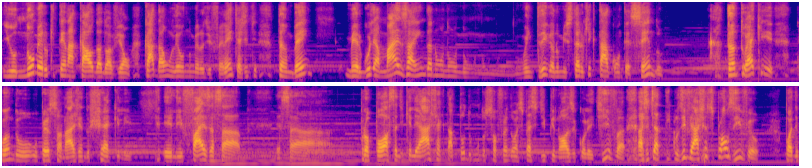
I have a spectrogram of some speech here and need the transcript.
e o número que tem na cauda do avião, cada um lê um número diferente, a gente também mergulha mais ainda no intriga, no mistério, o que está acontecendo tanto é que quando o personagem do Sheckley ele faz essa essa proposta de que ele acha que está todo mundo sofrendo uma espécie de hipnose coletiva, a gente inclusive acha isso plausível. Pode,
